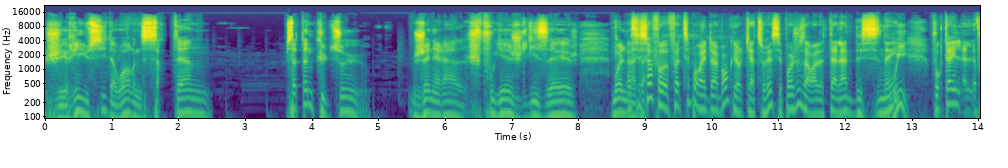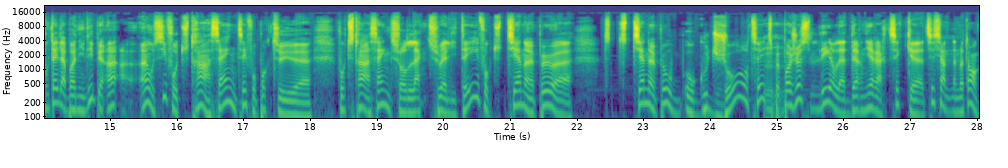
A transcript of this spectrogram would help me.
J'ai réussi d'avoir une certaine certaine culture générale. Je fouillais, je lisais. je- Moi, le c'est ça, faut, faut, tu sais, pour être un bon caricaturiste, c'est pas juste d'avoir le talent de dessiner. Oui, Faut que tu aies, la bonne idée. Puis un, un aussi, faut que tu te renseignes. Sais, faut pas que tu, euh, faut que tu te renseignes sur l'actualité. Faut que tu te tiennes un peu, euh, tu, tu te tiennes un peu au, au goût du jour. Tu sais, tu peux Mhm. pas juste lire le dernier article. euh, Tu sais, si admettons on,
